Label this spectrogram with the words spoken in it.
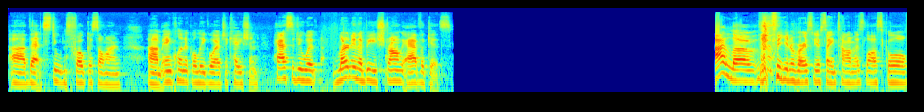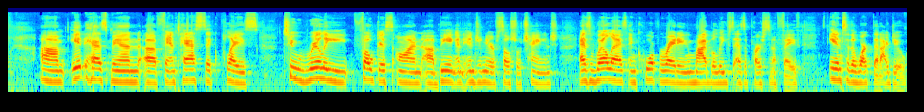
uh, that students focus on um, in clinical legal education has to do with learning to be strong advocates. I love the University of St. Thomas Law School. Um, it has been a fantastic place to really focus on uh, being an engineer of social change, as well as incorporating my beliefs as a person of faith into the work that I do.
